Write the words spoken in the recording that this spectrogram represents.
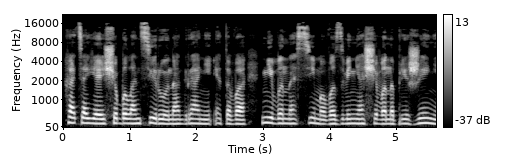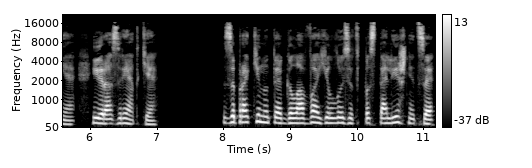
хотя я еще балансирую на грани этого невыносимого звенящего напряжения и разрядки. Запрокинутая голова елозит по столешнице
